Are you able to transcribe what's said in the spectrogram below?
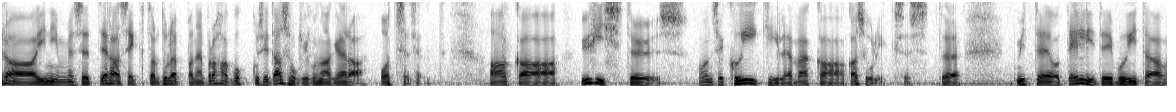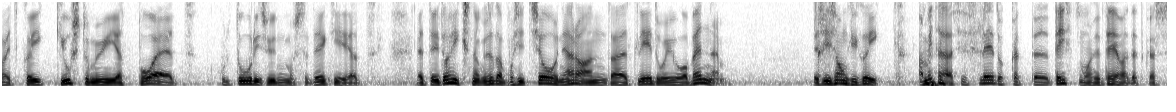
erainimesed, erasektor tuleb, paneb raha kokku, see ei tasugi kunagi ära otseselt. aga ühistöös on see kõigile väga kasulik, sest eh, mitte hotellid ei võida, vaid kõik juustumüüjad, poed, kultuurisündmuste tegijad. et ei tohiks nagu seda positsiooni ära anda, et Leedu jõuab ennem ja siis ongi kõik. aga mida siis leedukad teistmoodi teevad, et kas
